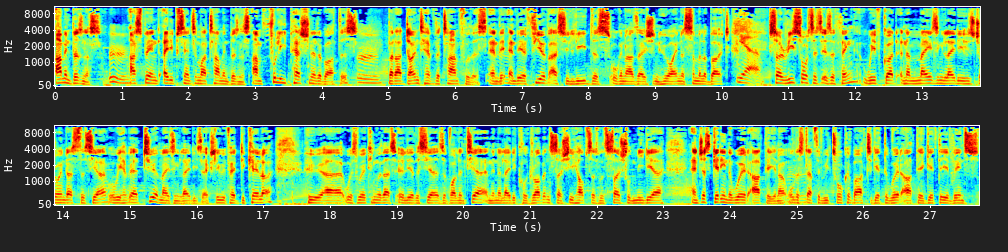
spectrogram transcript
I'm in business. Mm. I spend 80% of my time in business. I'm fully passionate about this, mm. but I don't have the time for this. And, there, mm. and there are a few of us who lead this organization who are in a similar boat. Yeah. So resources is a thing. We've got an amazing lady who's joined us this year. Well, we have had two amazing ladies actually. We've had Dikelo, who uh, was working with us earlier this year as a volunteer, and then a lady called Robin. So she helps us with social media and just getting the word out there. You know, all the stuff that we talk about to get the word out there, get the events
